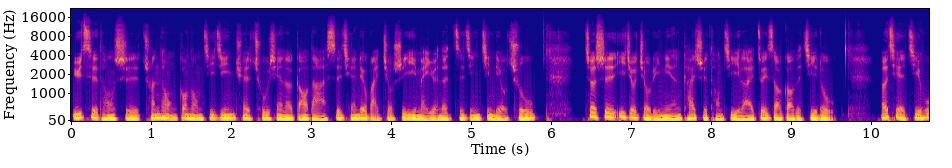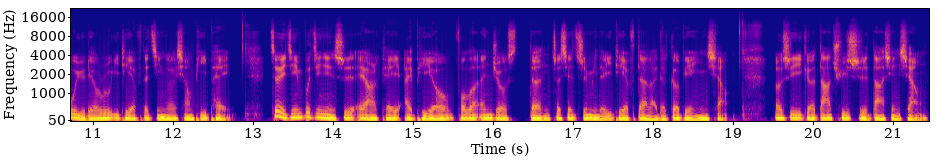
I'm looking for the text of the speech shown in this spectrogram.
与此同时，传统共同基金却出现了高达四千六百九十亿美元的资金净流出。这是一九九零年开始统计以来最糟糕的记录，而且几乎与流入 ETF 的金额相匹配。这已经不仅仅是 ARK、IPO、Follow Angels 等这些知名的 ETF 带来的个别影响，而是一个大趋势、大现象，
